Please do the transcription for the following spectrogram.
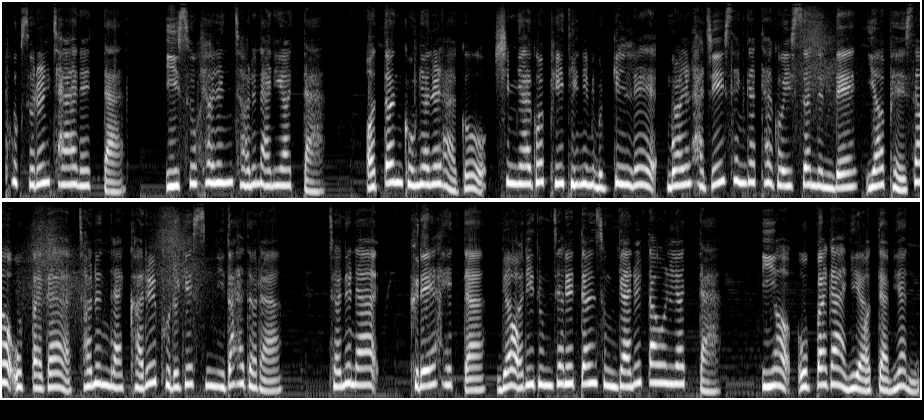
폭소를 자아냈다. 이수현은 저는 아니었다. 어떤 공연을 하고 싶냐고 PD님 묻길래 뭘 하지 생각하고 있었는데 옆에서 오빠가 저는 낙화를 부르겠습니다 하더라. 저는 아 그래 했다. 며 어리둥절했던 순간을 떠올렸다. 이어 오빠가 아니었다면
